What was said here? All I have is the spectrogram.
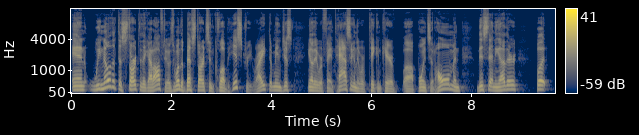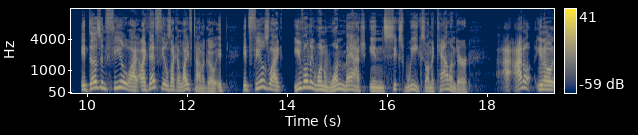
and we know that the start that they got off to was one of the best starts in club history. Right? I mean, just you know, they were fantastic and they were taking care of uh, points at home and this that, and the other, but it doesn't feel like like that feels like a lifetime ago. It it feels like you've only won one match in six weeks on the calendar. I, I don't, you know,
